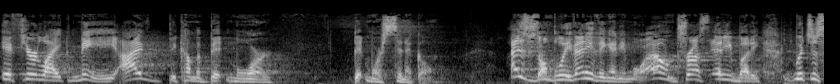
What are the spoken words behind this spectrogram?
if you're like me, I've become a bit more, bit more cynical. I just don't believe anything anymore. I don't trust anybody, which is,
